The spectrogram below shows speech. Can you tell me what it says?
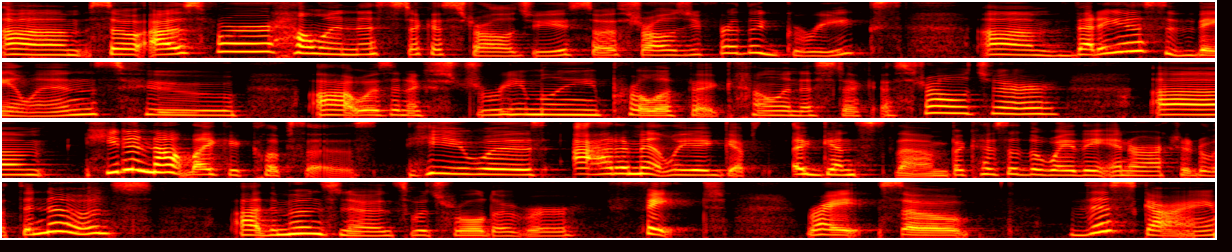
um, so as for Hellenistic astrology, so astrology for the Greeks, um, Vettius Valens, who uh, was an extremely prolific Hellenistic astrologer, um, he did not like eclipses. He was adamantly against them because of the way they interacted with the nodes, uh, the moon's nodes, which ruled over fate, right? So this guy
